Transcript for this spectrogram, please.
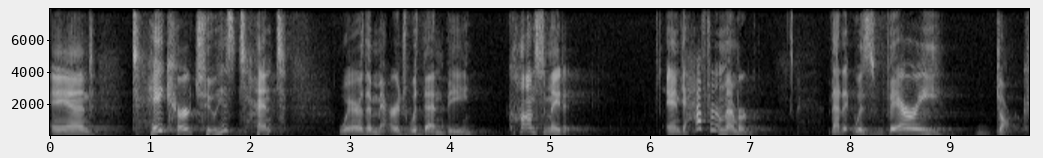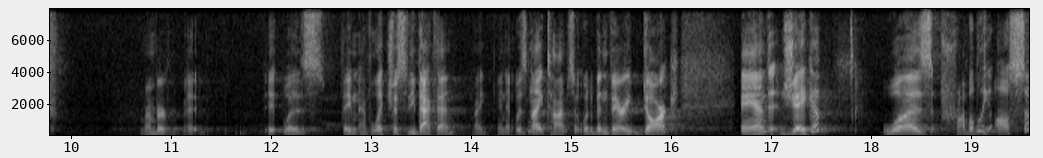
and take her to his tent where the marriage would then be consummated. And you have to remember that it was very dark. Remember, it was, they didn't have electricity back then, right? And it was nighttime, so it would have been very dark. And Jacob was probably also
